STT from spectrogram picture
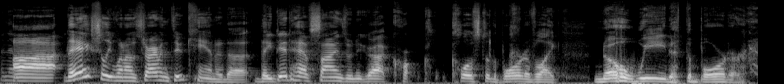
then- Uh, they actually, when I was driving through Canada, they did have signs when you got cr- close to the border of like "No weed at the border."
